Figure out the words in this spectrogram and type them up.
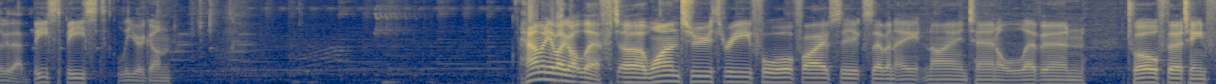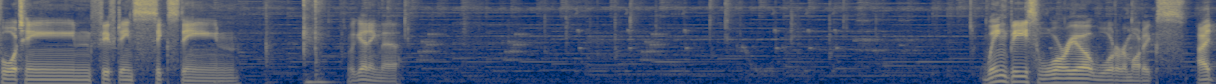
Look at that. Beast, Beast, Leogun. How many have I got left? Uh, 1, 2, 3, 4, 5, 6, 7, 8, 9, 10, 11, 12, 13, 14, 15, 16. We're getting there. Wing Beast, Warrior, Water Omotics. I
